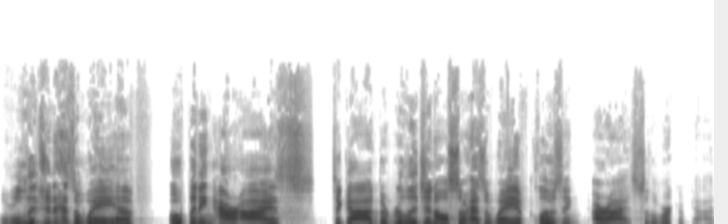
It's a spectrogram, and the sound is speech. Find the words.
Well, religion has a way of opening our eyes to God, but religion also has a way of closing our eyes to the work of God.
